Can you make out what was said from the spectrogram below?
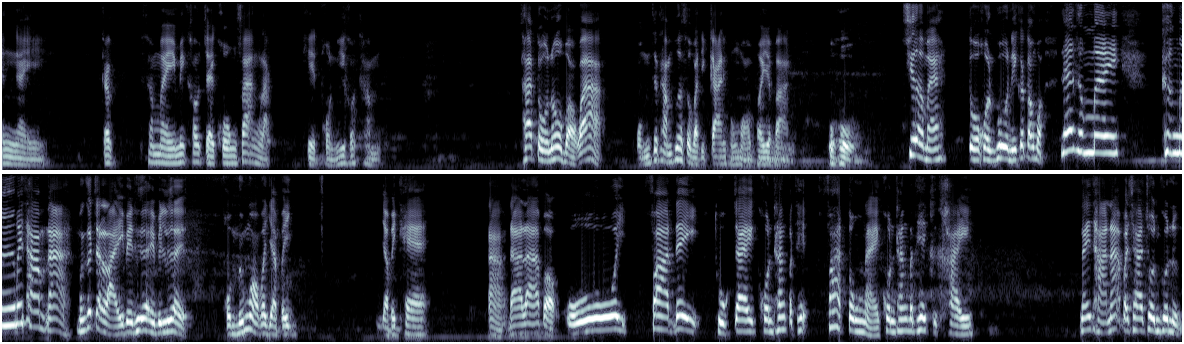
ยังไงกับทำไมไม่เข้าใจโครงสร้างหลักเหตุผลที่เขาทำถ้าโตโน่บอกว่า ผมจะทำเพื่อสวัสดิการของหมอพยาบาล โอ้โห เชื่อไหมตัวคนพูดนี้ก็ต้องบอก แล้วทำไมเครื่องมือไม่ทำนะมันก็จะไหลไปเรื่อยไปเรื่อย ผมถึงบอกว่าอย่าไป อย่าไปแคร์อ่าดาราบอก โอ้ยฟาดได้ถูกใจคนทั้งประเทศ ฟาดตรงไหนคนทั้งประเทศคือใคร ในฐานะประชาชนคนหนึ่ง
